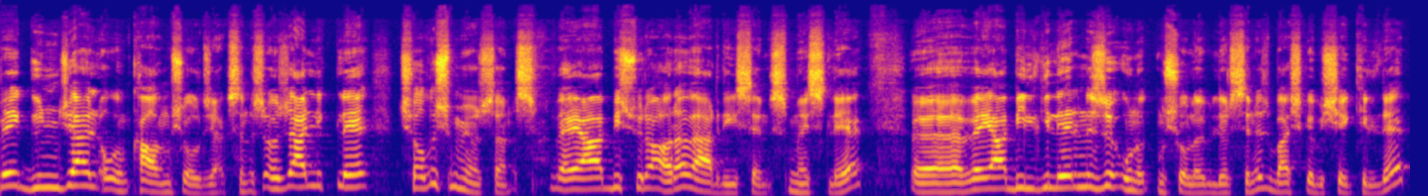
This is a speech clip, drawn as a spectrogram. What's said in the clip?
ve güncel kalmış olacaksınız. Özellikle çalışmıyorsanız veya bir süre ara verdiyseniz mesleğe e, veya bilgilerinizi unutmuş olabilirsiniz başka bir şekilde.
